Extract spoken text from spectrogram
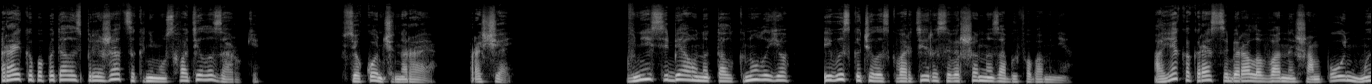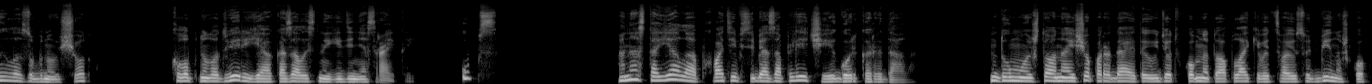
Райка попыталась прижаться к нему, схватила за руки. Все кончено, Рая. Прощай». Вне себя он оттолкнул ее и выскочил из квартиры, совершенно забыв обо мне. А я как раз собирала в ванной шампунь, мыло, зубную щетку. Хлопнула дверь, и я оказалась наедине с Райкой. Упс. Она стояла, обхватив себя за плечи, и горько рыдала. Думаю, что она еще порыдает и уйдет в комнату оплакивать свою судьбинушку,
